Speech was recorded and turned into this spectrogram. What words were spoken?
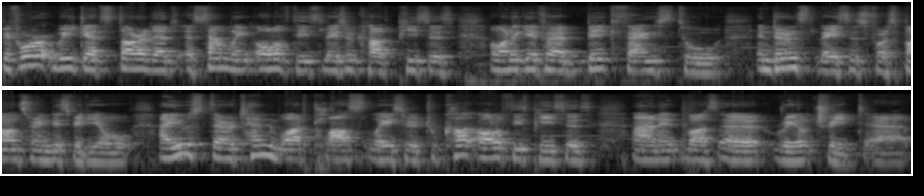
before we get started assembling all of these laser cut pieces, I want to give a big thanks to Endurance Lasers for sponsoring this video. I used their 10 watt plus laser to cut all of these pieces and it was a real treat. Uh,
